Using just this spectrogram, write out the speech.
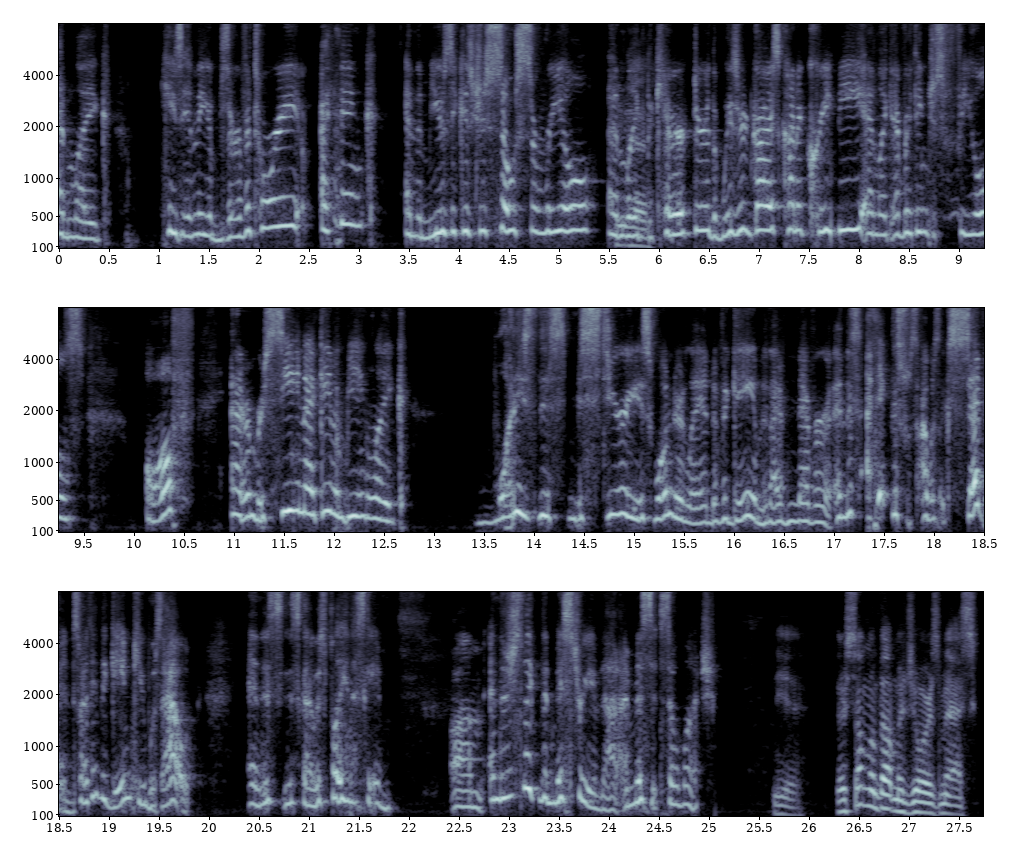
and like he's in the observatory, I think, and the music is just so surreal, and Yeah. like the character, the wizard guy, is kind of creepy, and like everything just feels off. And I remember seeing that game and being like, "What is this mysterious wonderland of a game that I've never?" And this, I think this was I was like seven, so I think the GameCube was out, and this this guy was playing this game. Um, and there's just like the mystery of that. I miss it so much. Yeah. There's something about Majora's Mask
